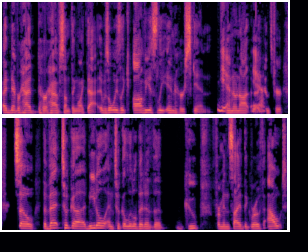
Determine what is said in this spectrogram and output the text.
I'd never had her have something like that. It was always like obviously in her skin yeah. you know, not Yeah. against her. So the vet took a needle and took a little bit of the goop from inside the growth out,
